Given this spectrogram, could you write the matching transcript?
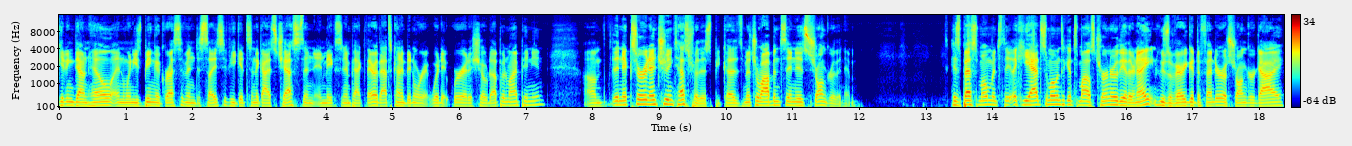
getting downhill and when he's being aggressive and decisive, he gets into guys' chest and, and makes an impact there. That's kind of been where it, where it, where it has showed up in my opinion. Um, the Knicks are an interesting test for this because Mitchell Robinson is stronger than him. His best moments, like he had some moments against Miles Turner the other night, who's a very good defender, a stronger guy.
